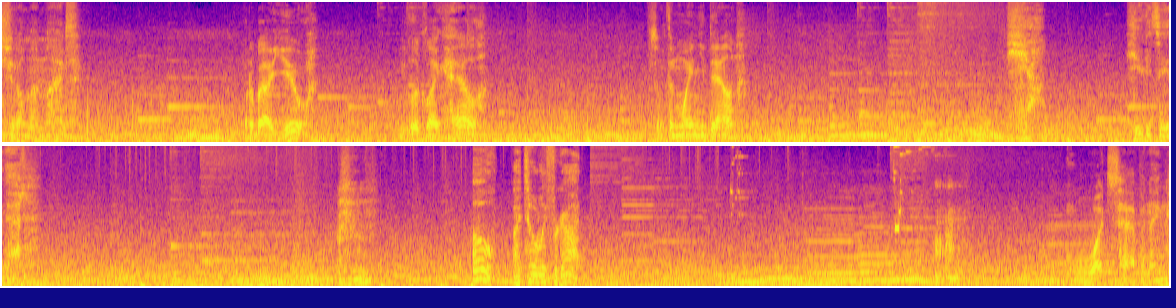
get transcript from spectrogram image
Shit on my mind. What about you? You look like hell. Something weighing you down? Yeah. You could say that. Hmm? Oh, I totally forgot. What's happening?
